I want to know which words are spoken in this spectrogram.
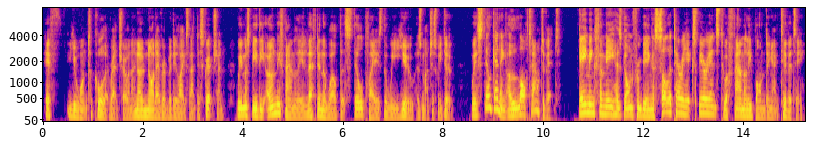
if you want to call it retro, and I know not everybody likes that description. We must be the only family left in the world that still plays the Wii U as much as we do. We're still getting a lot out of it. Gaming for me has gone from being a solitary experience to a family bonding activity.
